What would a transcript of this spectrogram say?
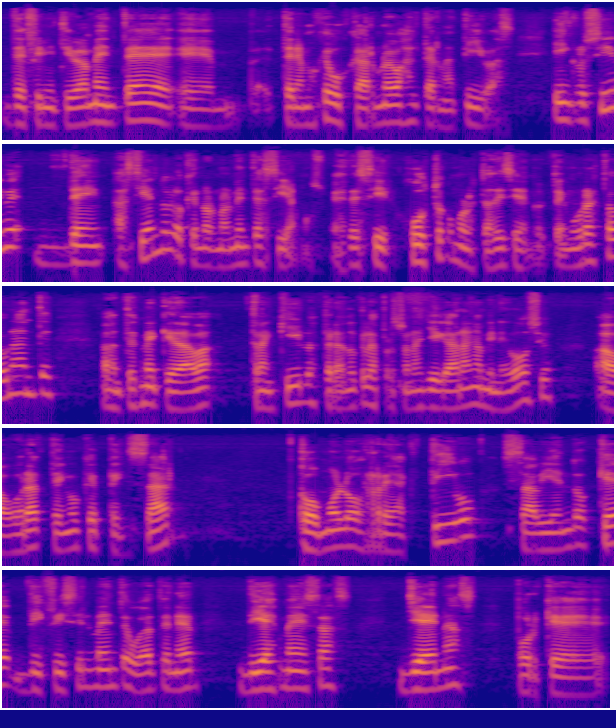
definitivamente eh, tenemos que buscar nuevas alternativas, inclusive de, haciendo lo que normalmente hacíamos, es decir, justo como lo estás diciendo, tengo un restaurante, antes me quedaba tranquilo esperando que las personas llegaran a mi negocio, ahora tengo que pensar cómo lo reactivo sabiendo que difícilmente voy a tener 10 mesas llenas porque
